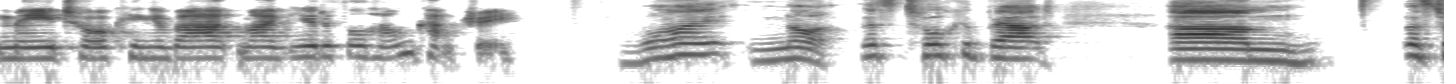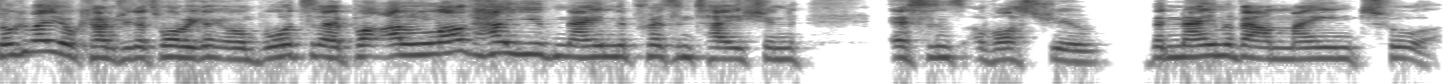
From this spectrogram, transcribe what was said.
me talking about my beautiful home country. Why not? Let's talk about um, let's talk about your country. That's why we got you on board today. But I love how you've named the presentation "Essence of Austria," the name of our main tour,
